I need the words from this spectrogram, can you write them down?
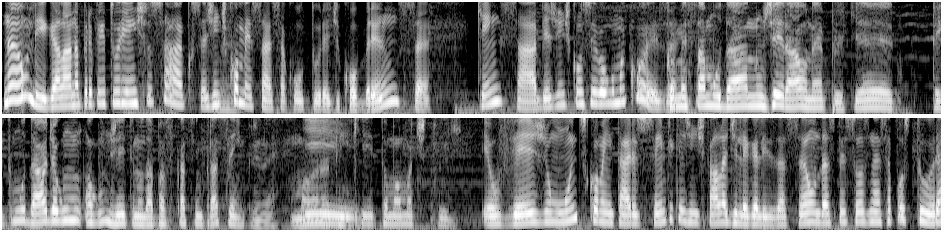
Não, liga lá na prefeitura e enche o saco. Se a gente É. começar essa cultura de cobrança, quem sabe a gente consiga alguma coisa. Começar a mudar no geral, né? Porque tem que mudar de algum, algum jeito, não dá pra ficar assim pra sempre, né? Uma hora E- tem que tomar uma atitude. Eu vejo muitos comentários sempre que a gente fala de legalização das pessoas nessa postura.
